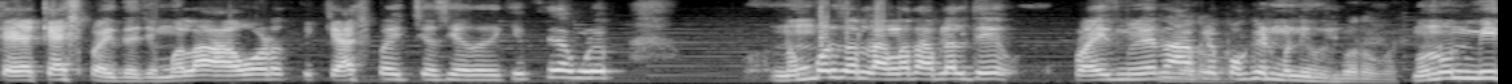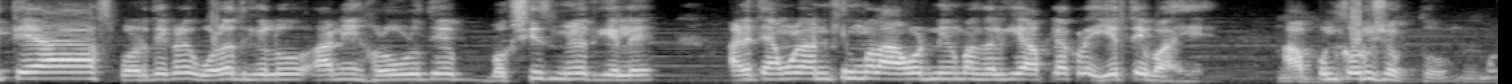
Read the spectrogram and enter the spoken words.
कॅश प्राईज द्यायचे. मला आवड कॅश प्राईजची अशी असायची की त्यामुळे नंबर जर लागला तर आपल्याला ते प्राईज मिळेल आणि आपले. पॉकेट मनी होईल. बरोबर. म्हणून मी त्या स्पर्धेकडे वळत गेलो आणि हळूहळू ते बक्षीस मिळत गेले. आणि त्यामुळे आणखीन मला आवड निर्माण झाली की आपल्याकडे येते बाहे आपण करू शकतो. मग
